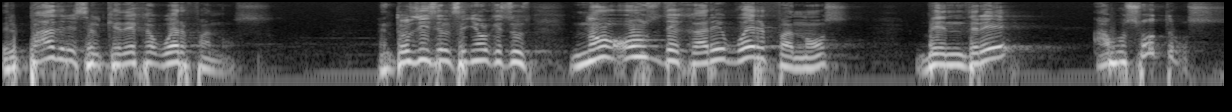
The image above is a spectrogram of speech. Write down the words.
El Padre es el que deja huérfanos. Entonces dice el Señor Jesús, no os dejaré huérfanos, vendré a vosotros.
